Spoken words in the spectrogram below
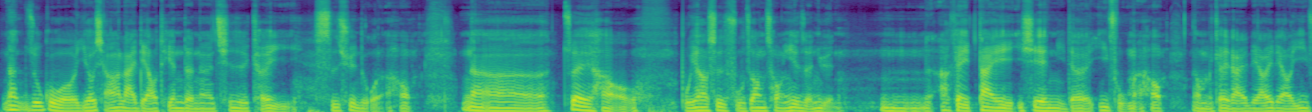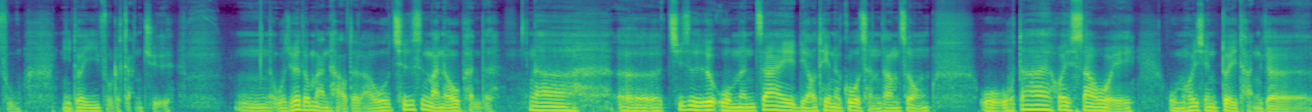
那如果有想要来聊天的呢，其实可以私讯我了哈。那最好不要是服装从业人员。嗯，啊，可以带一些你的衣服嘛，吼，那我们可以来聊一聊衣服，你对衣服的感觉，嗯，我觉得都蛮好的啦，我其实是蛮 open 的。那呃，其实我们在聊天的过程当中，我我大概会稍微，我们会先对谈个，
